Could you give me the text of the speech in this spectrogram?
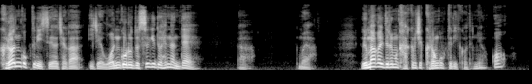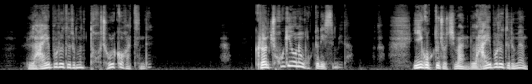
그런 곡들이 있어요. 제가 이제 원고로도 쓰기도 했는데 아, 뭐야 음악을 들으면 가끔씩 그런 곡들이 있거든요. 어 라이브로 들으면 더 좋을 것 같은데 그런 촉이 오는 곡들이 있습니다. 이 곡도 좋지만 라이브로 들으면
